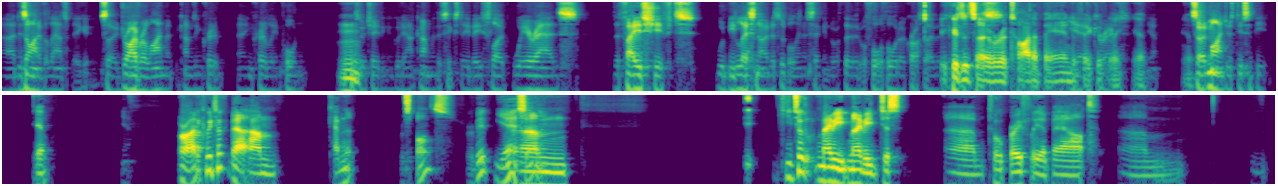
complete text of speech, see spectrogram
uh, design of the loudspeaker. So driver alignment becomes incredib- incredibly important Mm. to achieving a good outcome with a 6 dB slope, whereas the phase shift would be less noticeable in a second or third or fourth order crossover Because it's over a tighter band, Yeah, effectively. correct. Yep. Yeah. Yep. So it might just disappear. Yep. Yeah. All right. Can we talk about um, cabinet response for a bit? Yeah. Um, can you talk maybe maybe just um, talk briefly about um,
